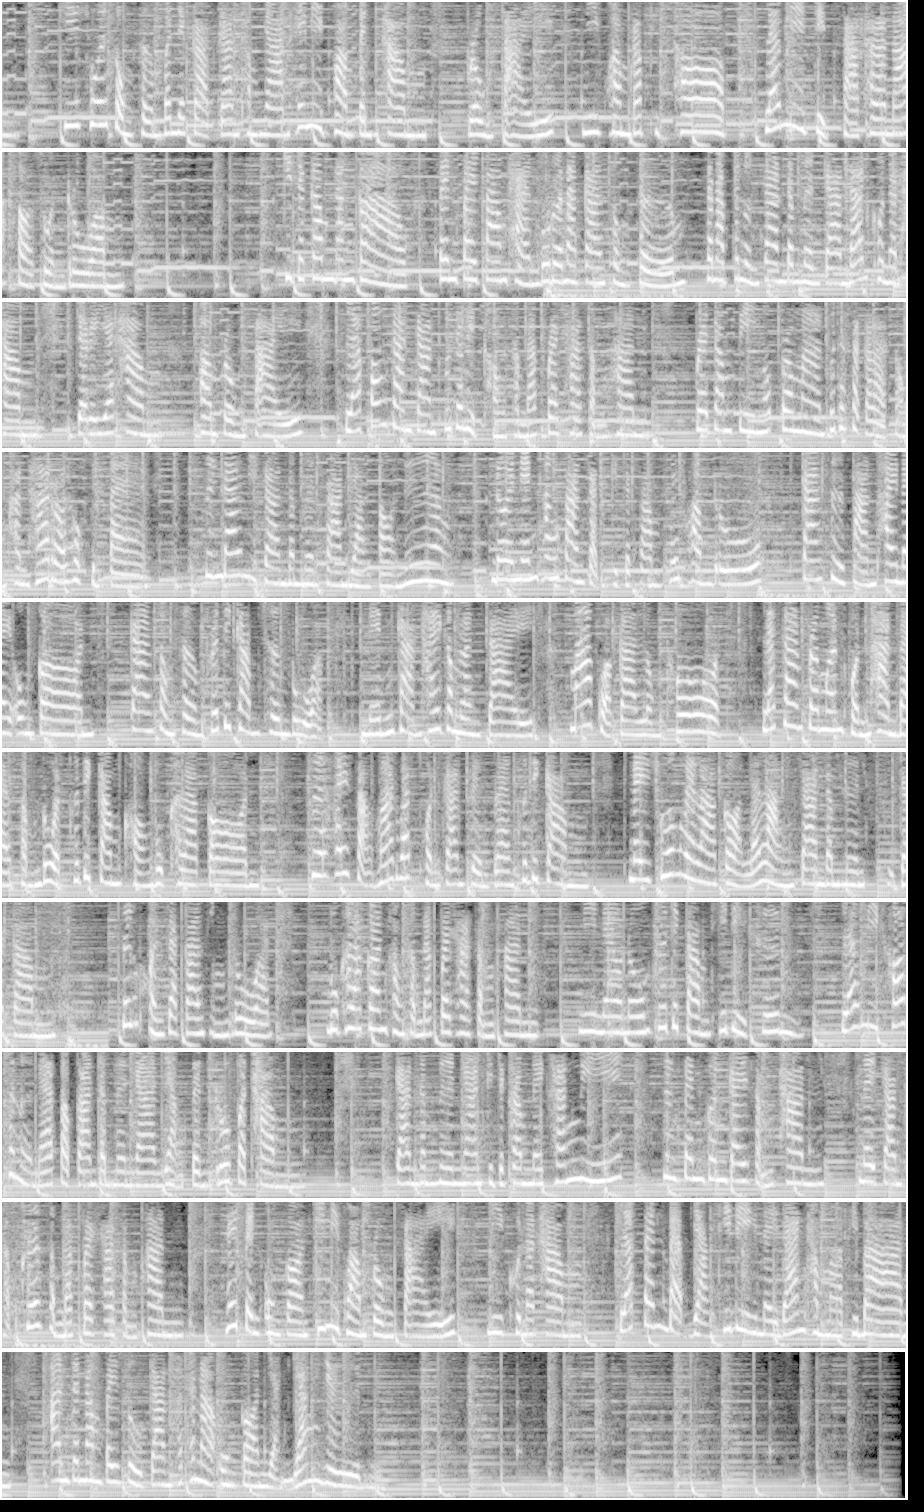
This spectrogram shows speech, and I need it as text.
ที่ช่วยส่งเสริมบรรยากาศการทำงานให้มีความเป็นธรรม โปร่งใส มีความรับผิดชอบ และมีจิตสาธารณะต่อส่วนรวม กิจกรรมดังกล่าวเป็นไปตามแผนบูรณาการส่งเสริม สนับสนุนการดำเนินการด้านคุณธรรม จริยธรรม ความโปร่งใส และป้องกันการทุจริตของสำนักประชาสัมพันธ์ ประจำปีงบประมาณพุทธศักราช 2568 ซึ่งได้มีการดำเนินการอย่างต่อเนื่อง โดยเน้นทั้งการจัดกิจกรรมให้ความรู้ การสื่อสารภายในองค์กร การส่งเสริมพฤติกรรมเชิงบวก เน้นการให้กำลังใจ มากกว่าการลงโทษ และการประเมินผลผ่านแบบสำรวจพฤติกรรมของบุคลากร เพื่อให้สามารถวัดผลการเปลี่ยนแปลงพฤติกรรม ในช่วงเวลาก่อนและหลังการดำเนินกิจกรรม ซึ่งผลจากการสำรวจ บุคลากรของสำนักประชาสัมพันธ์ มีแนวโน้มพฤติกรรมที่ดีขึ้น และมีข้อเสนอแนะต่อการดำเนินงานอย่างเป็นรูปธรรม การดำเนินงานกิจกรรมในครั้งนี้ จึงเป็นนกลไกสำคัญในการขับเคลื่อนสำนักประชาสัมพันธ์ ให้เป็นองค์กรที่มีความโปร่งใส มีคุณธรรม และเป็นแบบอย่างที่ดีในด้านธรรมาภิบาล อันจะนำไปสู่การพัฒนาองค์กรอย่างยั่งยืน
